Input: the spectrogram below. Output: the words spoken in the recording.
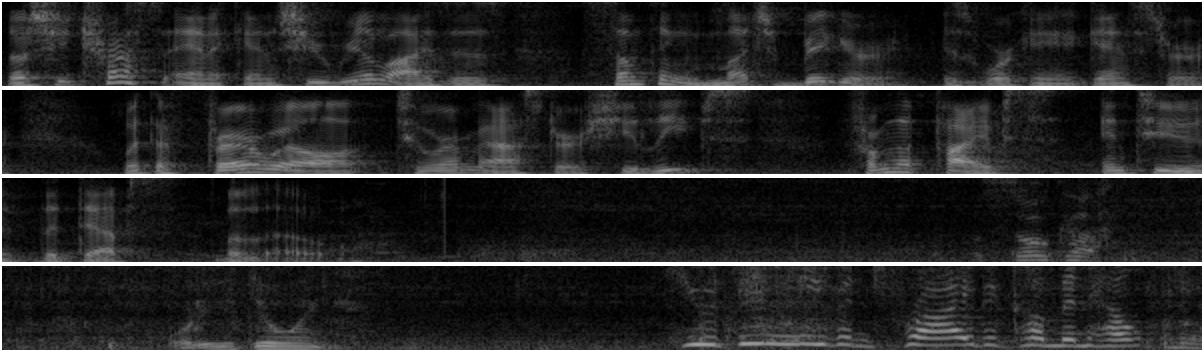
Though she trusts Anakin, she realizes something much bigger is working against her. With a farewell to her master, she leaps from the pipes into the depths below. Ahsoka, what are you doing? You didn't even try to come and help me.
